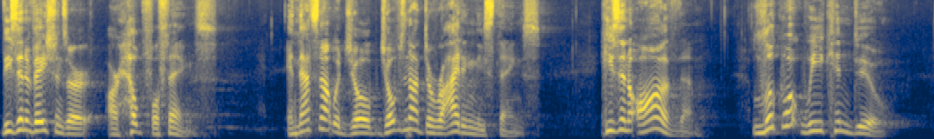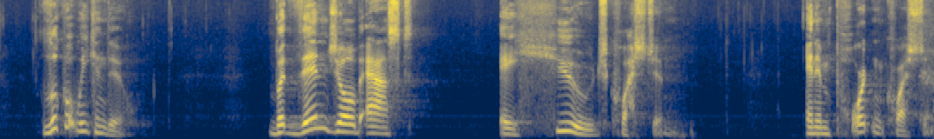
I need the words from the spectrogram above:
These innovations are, are helpful things. And that's not what Job, Job's not deriding these things. He's in awe of them. Look what we can do. Look what we can do. But then Job asks a huge question. an important question.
